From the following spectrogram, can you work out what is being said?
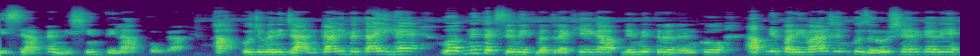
इससे आपका निश्चिंत लाभ होगा। आपको जो मैंने जानकारी बताई है वो अपने तक सीमित मत रखिएगा, अपने मित्र जन को, अपने परिवार जन को ज़रूर शेयर करें,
